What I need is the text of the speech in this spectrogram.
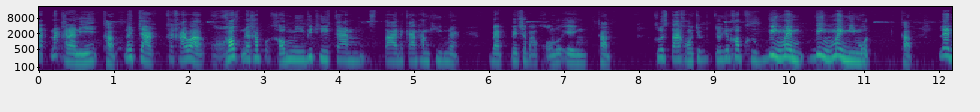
ณณขณะนี้ครับ เนื่องจากคล้ายๆว่าครอฟนะครับเขามีวิธีการสไตล์ในการทำทีมเนี่ย แบบเป็นฉบับของตัวเองครับ คือสไตล์ของเจอเจอร์เกนครอฟคือวิ่งไม่วิ่งไม่มีหมดครับ เล่น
